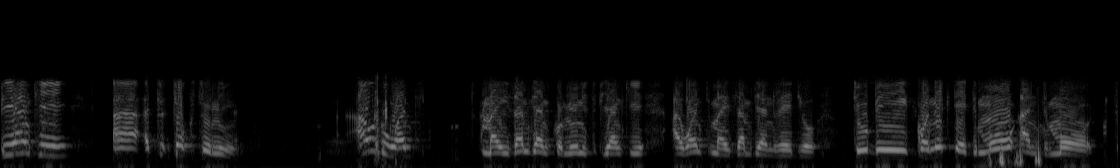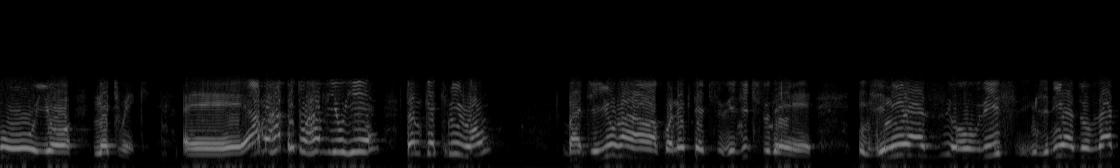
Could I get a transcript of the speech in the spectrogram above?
Bianchi, uh, t- talk to me. I would want my Zambian community, Bianchi, I want my Zambian radio to be connected more and more to your network. Uh, I'm happy to have you here. Don't get me wrong, but you are connected. To, is it to the engineers of this, engineers of that?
